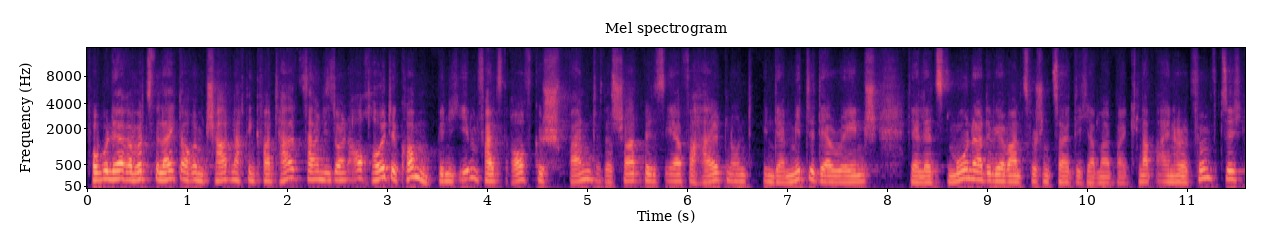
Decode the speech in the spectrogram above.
Populärer wird es vielleicht auch im Chart nach den Quartalzahlen. Die sollen auch heute kommen. Bin ich ebenfalls drauf gespannt. Das Chartbild ist eher verhalten und in der Mitte der Range der letzten Monate. Wir waren zwischenzeitlich ja mal bei knapp 150,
